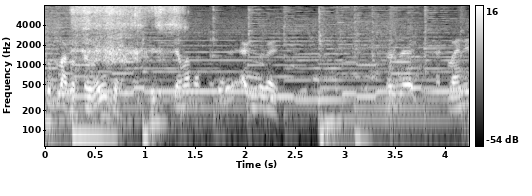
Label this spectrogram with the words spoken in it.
খুব লাগাতে হবে? যেমন এক জায়গায় এক লাইনে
